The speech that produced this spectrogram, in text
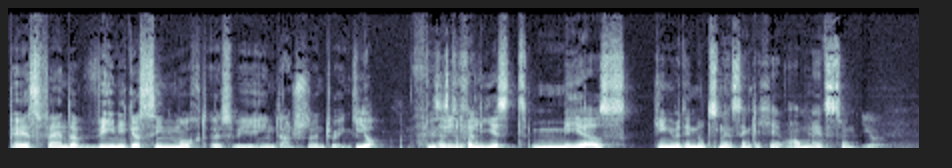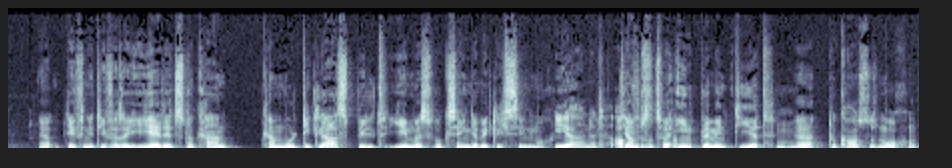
Pathfinder weniger Sinn macht als wie in Dungeons and Dragons. Ja, das heißt, weniger. du verlierst mehr als gegenüber den Nutzen, den es eigentlich haben hättest sollen. Ja. ja, definitiv. Also ich hätte jetzt noch keinen kein Multiglas-Bild jemals wo gesehen, der wirklich Sinn macht. Ja, nicht. Sie haben es zwar klar. implementiert, mhm. ja. Du kannst das machen.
